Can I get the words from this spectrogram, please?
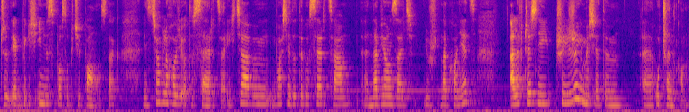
czy jak w jakiś inny sposób Ci pomóc, tak? Więc ciągle chodzi o to serce i chciałabym właśnie do tego serca e, nawiązać już na koniec, ale wcześniej przyjrzyjmy się tym e, uczynkom.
